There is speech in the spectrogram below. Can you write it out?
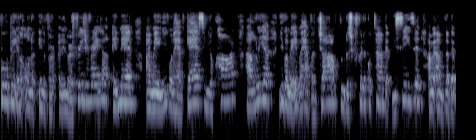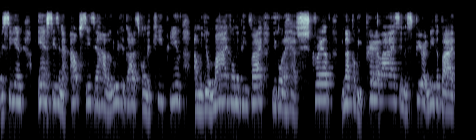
food being on the, in, the, in the refrigerator. Amen. I mean, you're going to have gas in your car. Hallelujah. You're going to be able to have a job through this critical time that we season. I mean, um, that we see in, in season and out season. Hallelujah. God is going to keep you. I mean, your mind going to be right. You're going to have strength. You're not going to be paralyzed in the spirit, neither by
